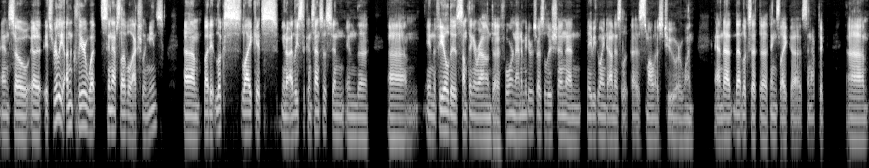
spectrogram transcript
And so uh, it's really unclear what synapse level actually means, um, but it looks like it's, you know, at least the consensus in, in the um, in the field is something around uh, four nanometers resolution and maybe going down as, as small as two or one. And that, that looks at uh, things like uh, synaptic um,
